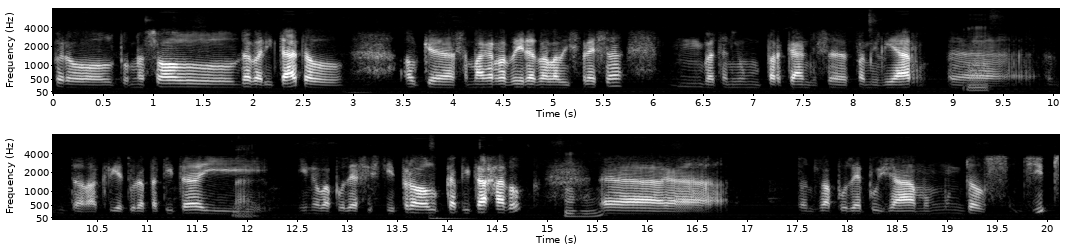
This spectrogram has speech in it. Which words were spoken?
però el Tornassol de veritat, el, el que s'amaga darrere de la disfressa, va tenir un percans eh, familiar eh, de la criatura petita i, i no va poder assistir. Però el Capità Haddock Uh -huh. eh, doncs va poder pujar amb un dels jeeps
